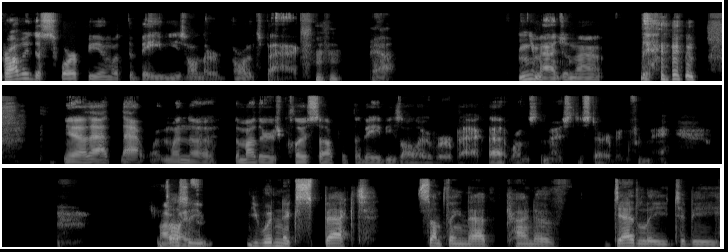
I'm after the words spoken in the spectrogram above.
Probably the scorpion with the babies on their on its back. Yeah. Can you imagine that? yeah, that that one when the the mother is close up with the babies all over her back. That one's the most disturbing for me. My It's also wife- you, you wouldn't expect something that kind of deadly to be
